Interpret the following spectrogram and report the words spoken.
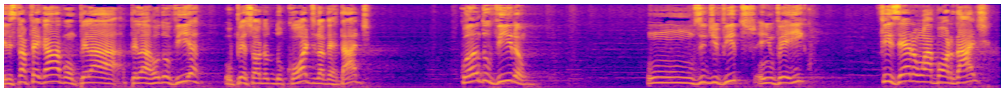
eles trafegavam pela, pela rodovia o pessoal do, do COD, na verdade, quando viram uns indivíduos em um veículo, fizeram a abordagem.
